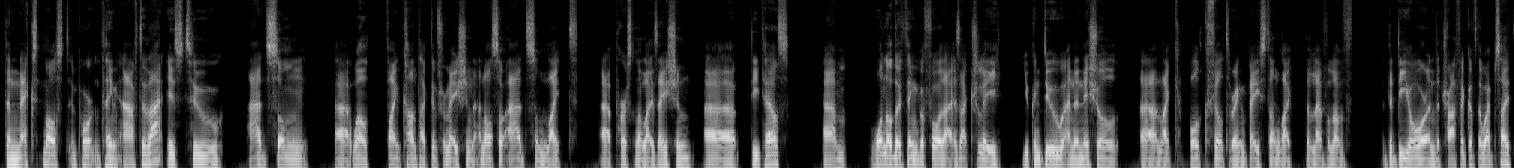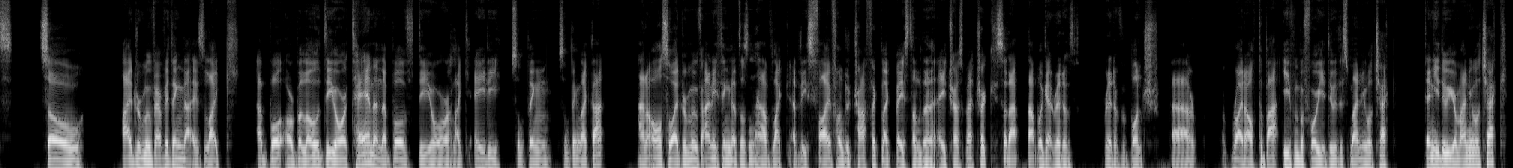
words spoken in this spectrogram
the next most important thing after that is to add some, uh, well, find contact information and also add some light uh, personalization uh, details. Um, one other thing before that is actually you can do an initial uh, like bulk filtering based on like the level of the DR and the traffic of the websites. So I'd remove everything that is like above or below DR 10 and above DR like 80, something, something like that. And also I'd remove anything that doesn't have like at least 500 traffic, like based on the Ahrefs metric. So that, that will get rid of, rid of a bunch, uh, right off the bat, even before you do this manual check. Then you do your manual check.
